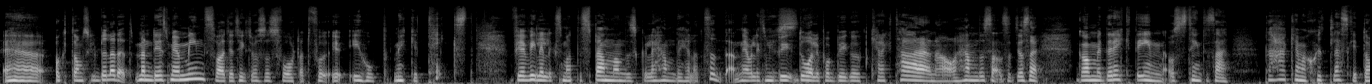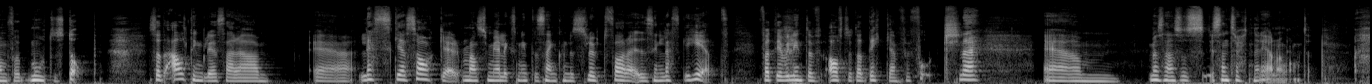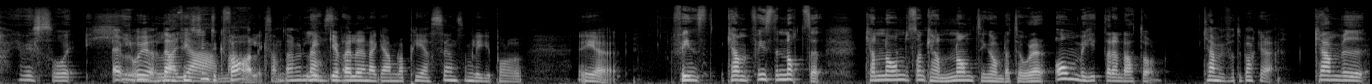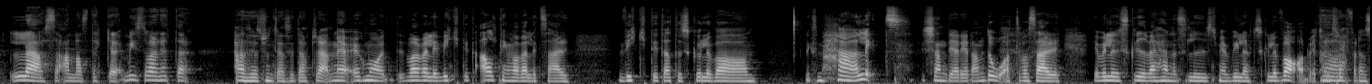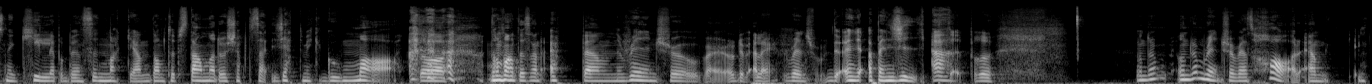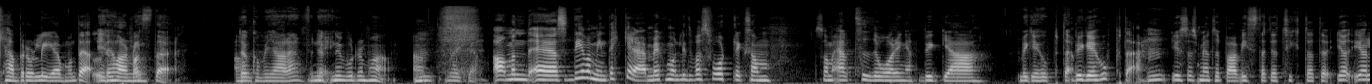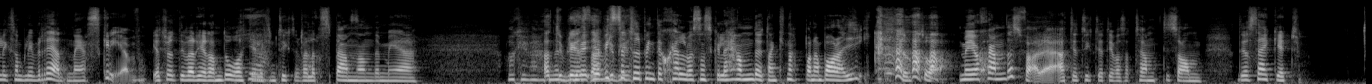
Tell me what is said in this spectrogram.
Eh, och de skulle bila dit. Men det som jag minns var att jag tyckte det var så svårt att få ihop mycket text. För jag ville liksom att det spännande skulle hända hela tiden. Jag var liksom dålig på att bygga upp karaktärerna och händelsen. Så jag så här, gav mig direkt in och så tänkte så här, det här kan vara skitläskigt, de får motorstopp. Så att allting blev så här eh, läskiga saker, men som jag liksom inte sen kunde slutföra i sin läskighet. För att jag ville inte avsluta deckaren för fort. Nej. Ehm, men sen, så, sen tröttnade jag någon gång typ. Jag vill så Eh, himla Och jag, den finns ju inte gärna kvar liksom. Den läsa ligger väl i den där gamla PCn som ligger på... Är, Finns, kan, finns det något sätt, kan någon som kan någonting om datorer, om vi hittar den datorn, kan vi få tillbaka det? kan vi lösa Annas deckare? Minns du vad den hette? Alltså jag tror inte jag ska döpte den. Men jag, jag kommer ihåg, det var väldigt viktigt. Allting var väldigt så här viktigt att det skulle vara liksom härligt. Kände jag redan då. Att det var så här, jag ville skriva hennes liv som jag ville att det skulle vara. Du vet, hon Ja. träffade en snygg kille på bensinmacken. De typ stannade och köpte så här jättemycket god mat. Och de hade så en öppen Range Rover. Och det, eller Range Rover, en öppen Jeep Ja. typ. Och, undrar, undrar om Range Rover ens har en, en cabriolet-modell. Jag Det har de inte. De kommer göra en för Nu, dig. nu borde de ha. Ja. Mm, verkligen. Ja, men eh, så det var min deckare. Men jag kommer ihåg, det var svårt liksom som tioåring att bygga, Bygga ihop det. bygga ihop det. Mm. Just som jag typ bara visste att jag tyckte att det, jag, jag liksom blev rädd när jag skrev. Jag tror att det var redan då att jag liksom tyckte det var lite spännande med vad Att du blev jag, visste du blev- typ inte själv vad som skulle hända utan knapparna bara gick. Typ så. Men jag skämdes för det, att jag tyckte att jag var så töntig som, det var säkert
